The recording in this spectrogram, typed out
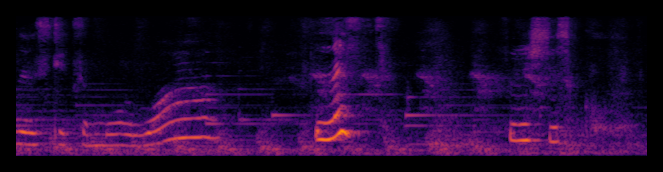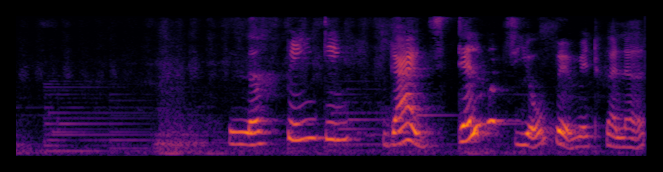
Let's take some more water. Let's finish this. Love painting. Guys, tell what's your favorite color?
